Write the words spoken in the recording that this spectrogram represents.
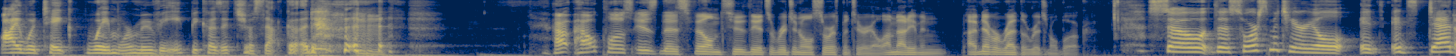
I would take way more movie because it's just that good. Mm-hmm. How how close is this film to the, its original source material? I'm not even. I've never read the original book. So the source material, it it's dead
